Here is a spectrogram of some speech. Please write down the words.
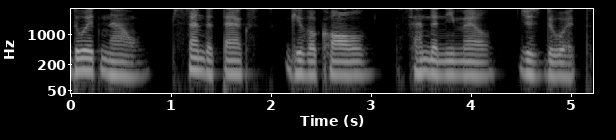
Do it now. Send a text, give a call, send an email, just do it.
